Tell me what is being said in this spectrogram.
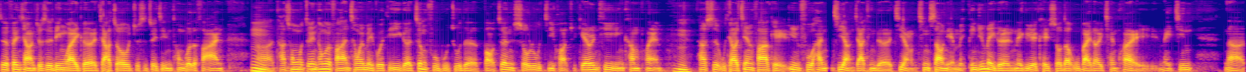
这个分享就是另外一个加州就是最近通过的法案。啊，他通过最近通过法案，成为美国第一个政府补助的保证收入计划，就 Guarantee Income Plan。嗯，它是无条件发给孕妇和寄养家庭的寄养青少年，每平均每个人每个月可以收到五百到一千块美金，那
